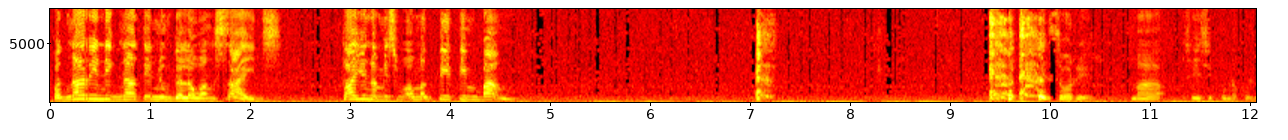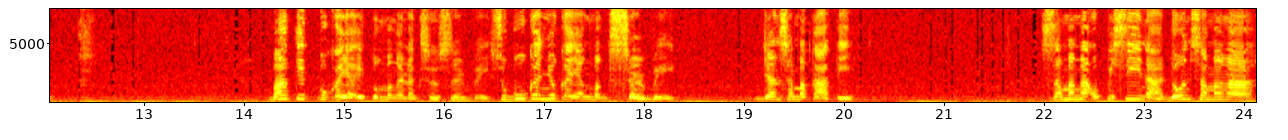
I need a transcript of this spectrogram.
pag narinig natin yung dalawang sides, tayo na mismo ang magtitimbang Sorry, masisipon ako. eh. Bakit po kaya itong mga nagsusurvey? Subukan nyo kayang mag-survey dyan sa Makati. Sa mga opisina, doon sa mga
